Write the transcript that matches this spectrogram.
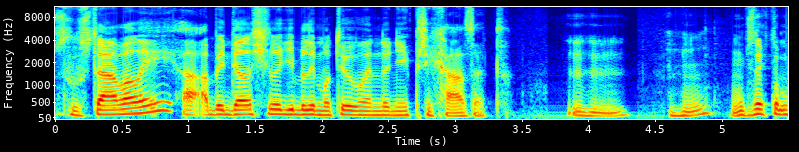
zůstávali a aby další lidi byli motivovaní do něj přicházet. Mm-hmm. Mm-hmm. k tomu...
